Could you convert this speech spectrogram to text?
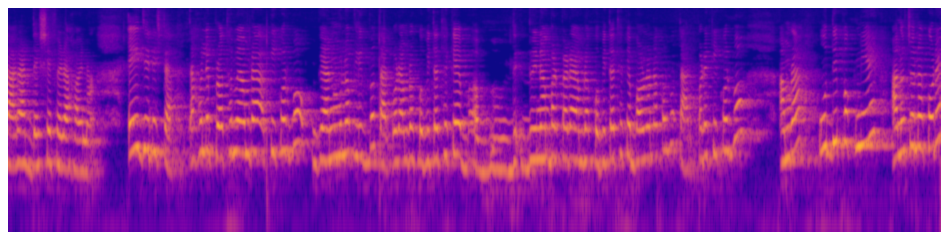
তার আর দেশে ফেরা হয় না। এই জিনিসটা। তাহলে প্রথমে আমরা কি করব? জ্ঞানমূলক লিখব, তারপরে আমরা কবিতা থেকে দুই নাম্বার প্যারায় আমরা কবিতা থেকে বর্ণনা করব, তারপরে কি করব? আমরা উদ্দীপক নিয়ে আলোচনা করে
